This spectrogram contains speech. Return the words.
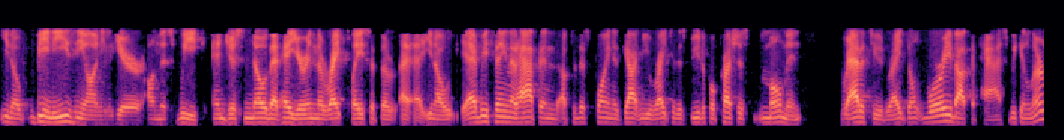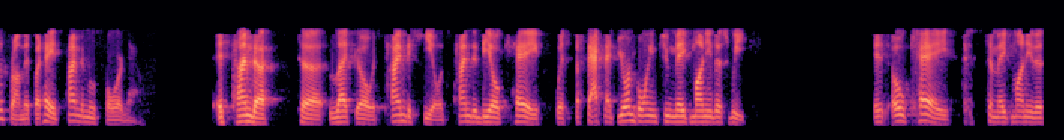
you know, being easy on you here on this week and just know that, hey, you're in the right place at the, uh, you know, everything that happened up to this point has gotten you right to this beautiful, precious moment. Gratitude, right? Don't worry about the past. We can learn from it, but hey, it's time to move forward now. It's time to, to let go. It's time to heal. It's time to be okay with the fact that you're going to make money this week. It's okay to make money this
